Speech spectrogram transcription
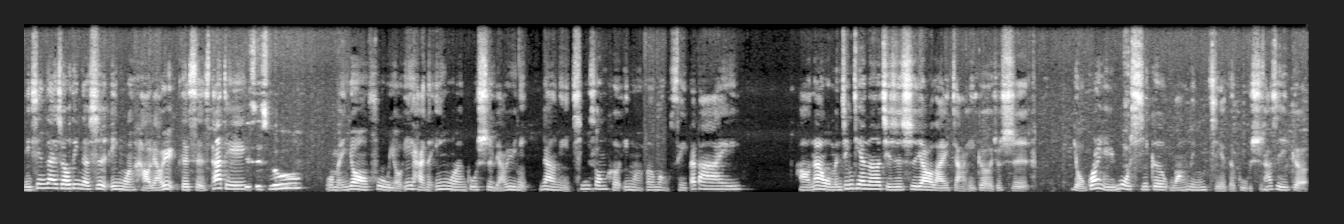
你现在收听的是英文好疗愈，This is Tati，This is Lu。我们用富有意涵的英文故事疗愈你，让你轻松和英文噩梦 say 拜拜。好，那我们今天呢，其实是要来讲一个，就是有关于墨西哥亡灵节的故事。它是一个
